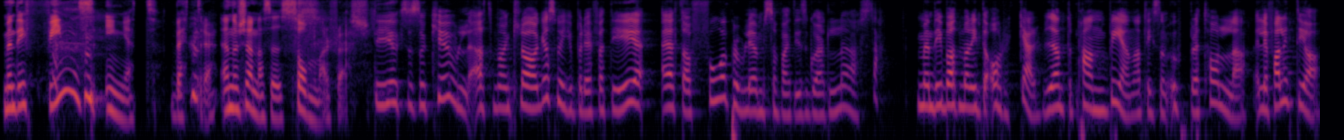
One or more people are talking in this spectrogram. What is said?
Men det finns inget bättre än att känna sig sommarfräsch. Det är också så kul att man klagar så mycket på det för att det är ett av få problem som faktiskt går att lösa. Men det är bara att man inte orkar. Vi har inte pannben att liksom upprätthålla, eller i alla fall inte jag,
